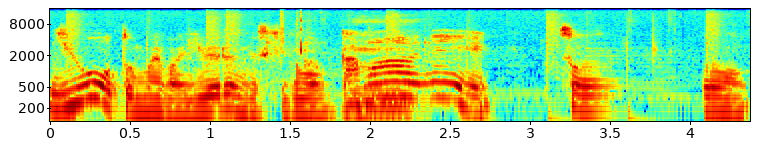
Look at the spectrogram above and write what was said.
言おうと思えば言えるんですけどたまにその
